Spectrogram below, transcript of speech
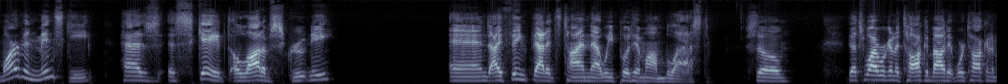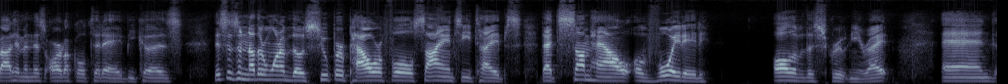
Marvin Minsky has escaped a lot of scrutiny, and I think that it's time that we put him on blast. So that's why we're going to talk about it. We're talking about him in this article today because this is another one of those super powerful sciency types that somehow avoided all of the scrutiny, right? And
